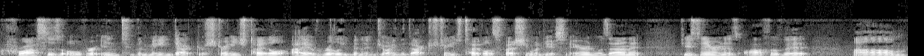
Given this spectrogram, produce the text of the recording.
crosses over into the main Doctor Strange title. I have really been enjoying the Doctor Strange title, especially when Jason Aaron was on it. Jason Aaron is off of it, um,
